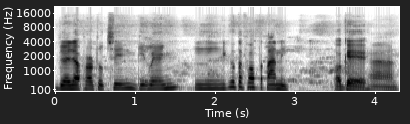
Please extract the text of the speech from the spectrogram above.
biaya produksi giling hmm, itu tetap petani Oke. Nah,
